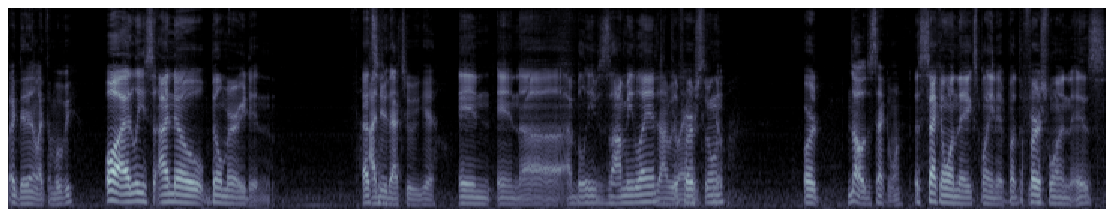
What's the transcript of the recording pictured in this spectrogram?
Like they didn't like the movie. Well, at least I know Bill Murray didn't. That's I knew that too. Yeah, in in uh I believe Zombieland, the Zombieland, first yep. one, or No, the second one. the second one they explain it, but the Yeah. first one is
